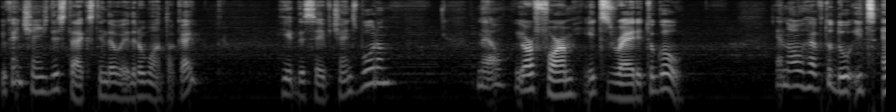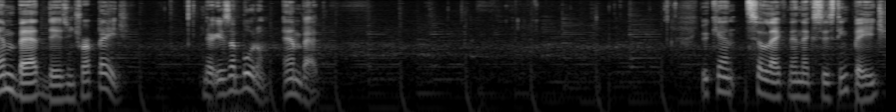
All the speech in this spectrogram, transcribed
You can change this text in the way that you want, okay? Hit the save change button. Now your form is ready to go and all you have to do is embed this into your page. There is a button, embed. You can select an existing page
